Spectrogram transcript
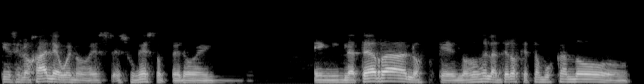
Quien se lo jale, bueno, es, es un eso, pero en, en Inglaterra los que los dos delanteros que están buscando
